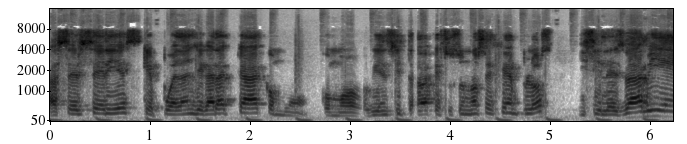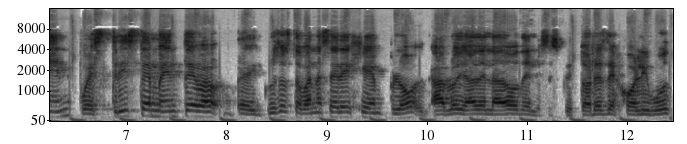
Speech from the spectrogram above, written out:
hacer series que puedan llegar acá, como, como bien citaba Jesús, unos ejemplos. Y si les va bien, pues tristemente, eh, incluso hasta van a ser ejemplo, hablo ya del lado de los escritores de Hollywood,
